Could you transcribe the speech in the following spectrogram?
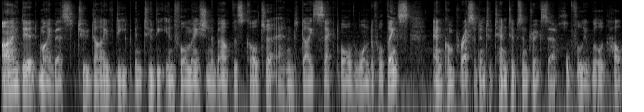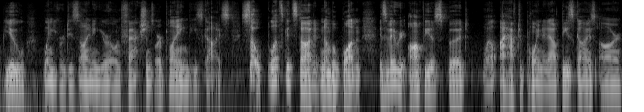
I did my best to dive deep into the information about this culture and dissect all the wonderful things and compress it into 10 tips and tricks that hopefully will help you when you're designing your own factions or playing these guys. So let's get started. Number one, it's very obvious but well, I have to point it out. These guys are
